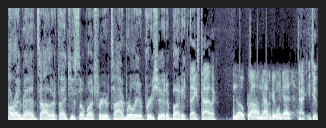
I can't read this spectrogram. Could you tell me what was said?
All right, man. Tyler, thank you so much for your time. Really appreciate it, buddy. Thanks, Tyler. No problem. Have a good one, guys. All right, you too.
